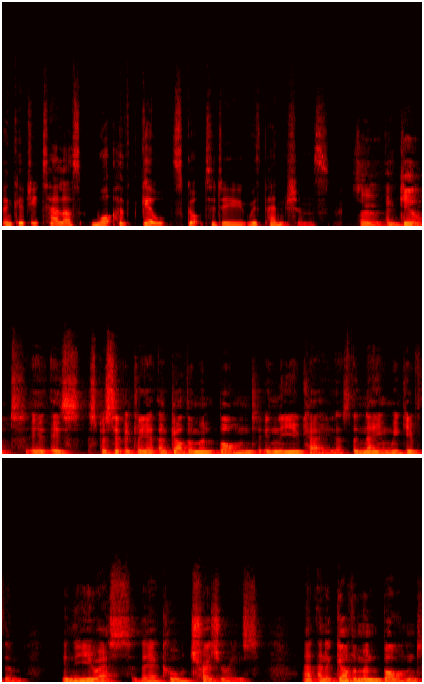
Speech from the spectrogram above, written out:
And could you tell us what have gilts got to do with pensions? So, a gilt is specifically a government bond in the UK. That's the name we give them. In the US, they're called treasuries. And a government bond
